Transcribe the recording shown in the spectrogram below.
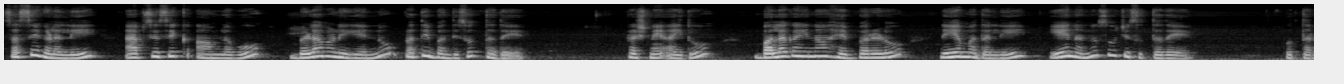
ಸಸ್ಯಗಳಲ್ಲಿ ಆಪ್ಸಿಸಿಕ್ ಆಮ್ಲವು ಬೆಳವಣಿಗೆಯನ್ನು ಪ್ರತಿಬಂಧಿಸುತ್ತದೆ. ಪ್ರಶ್ನೆ ಐದು, ಬಲಗೈನ ಹೆಬ್ಬೆರಳು ನಿಯಮದಲ್ಲಿ ಏನನ್ನು ಸೂಚಿಸುತ್ತದೆ? ಉತ್ತರ,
